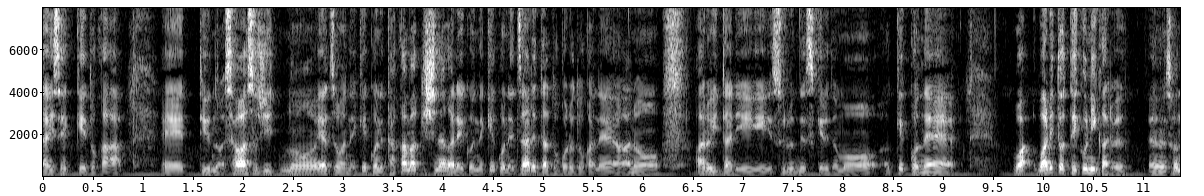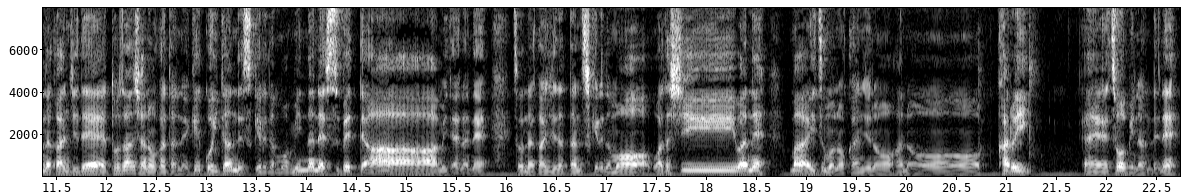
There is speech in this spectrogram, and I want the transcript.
大設計とか、えーっていうのは沢筋のやつはね結構ね高巻きしながら行くんで結構ねざれたところとかねあの歩いたりするんですけれども結構ね割とテクニカル、うん、そんな感じで登山者の方ね結構いたんですけれどもみんなね滑ってあーあーあーみたいなねそんな感じだったんですけれども私はねまあいつもの感じの、あのー軽い、えー装備なんでね、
